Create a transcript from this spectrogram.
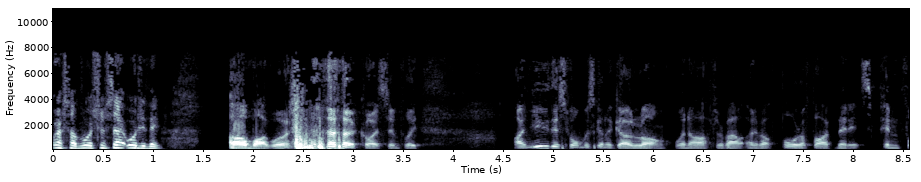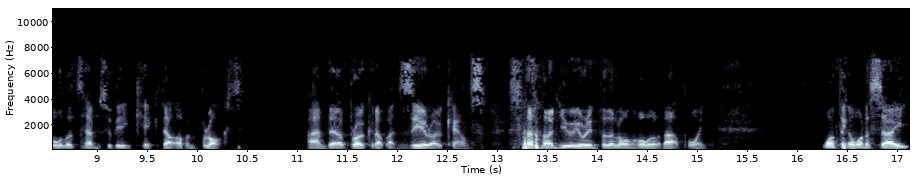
rest of what's your set? What do you think? Oh my word! Quite simply, I knew this one was going to go long when after about only about four or five minutes, pinfall attempts were being kicked out of and blocked and uh, broken up at zero counts. So I knew we were in for the long haul at that point. One thing I want to say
